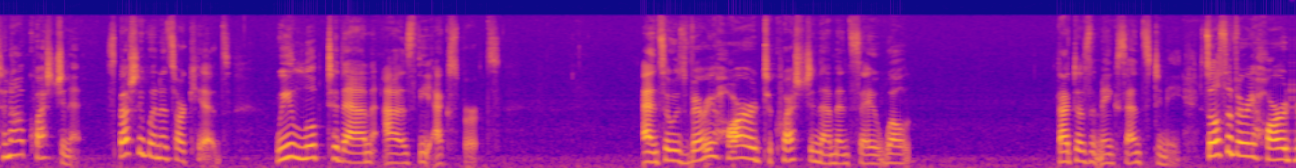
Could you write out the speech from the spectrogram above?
to not question it, especially when it's our kids. We look to them as the experts. And so it's very hard to question them and say, well, that doesn't make sense to me. It's also very hard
